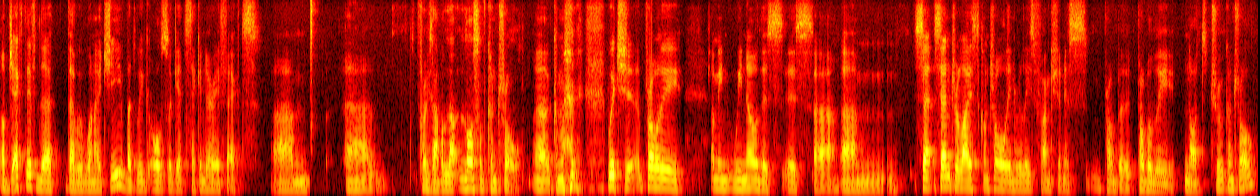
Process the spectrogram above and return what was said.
objective that, that we want to achieve, but we also get secondary effects. Um, uh, for example, lo- loss of control, uh, which probably, I mean, we know this is uh, um, centralized control in release function is probably probably not true control,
